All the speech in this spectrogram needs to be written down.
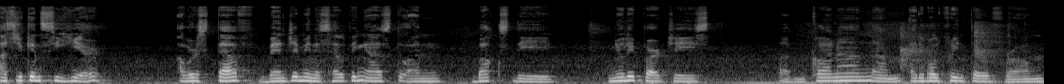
As you can see here, our staff Benjamin is helping us to unbox the newly purchased um, Canon um, edible printer from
